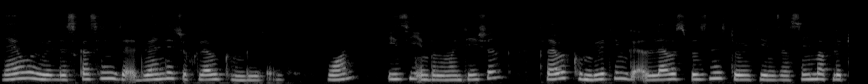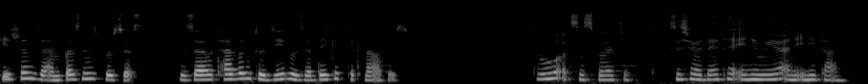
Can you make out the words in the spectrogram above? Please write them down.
Now we will discussing the advantage of cloud computing. 1. Easy implementation. Cloud computing allows business to retain the same applications and business process without having to deal with the big technologies. 2. Accessibility. Access your data anywhere and anytime.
